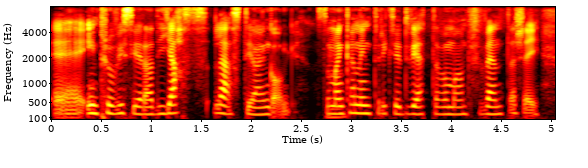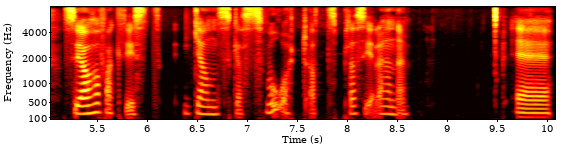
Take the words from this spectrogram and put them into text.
eh, improviserad jazz läste jag en gång. Så Mm. man kan inte riktigt veta vad man förväntar sig. Så jag har faktiskt ganska svårt att placera henne. Eh,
